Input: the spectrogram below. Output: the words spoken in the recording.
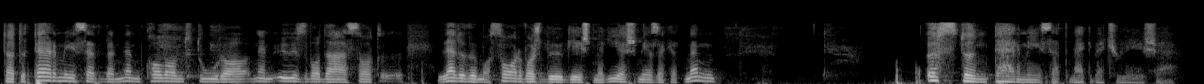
Tehát a természetben nem kalandtúra, nem őzvadászat, lelövöm a szarvasbőgést, meg ilyesmi, ezeket nem. Ösztön természet megbecsülése.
